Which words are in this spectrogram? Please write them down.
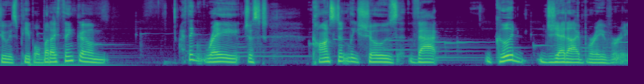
to his people. But I think um, I think Rey just constantly shows that good Jedi bravery.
